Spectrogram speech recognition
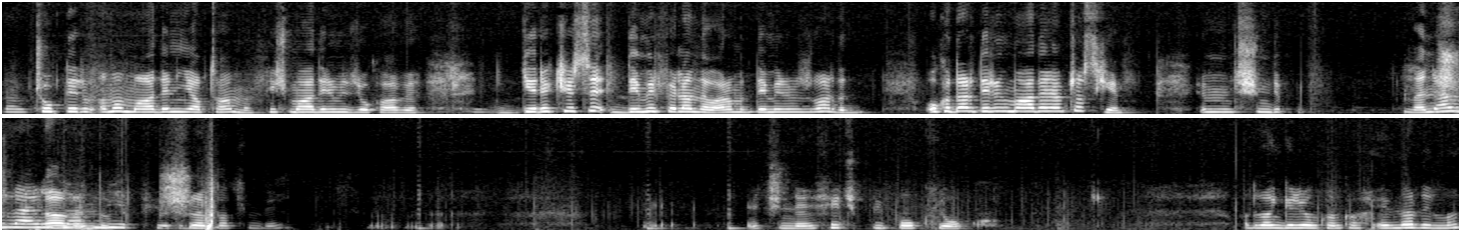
Tamam. Çok derin ama madeni yap tamam mı? Hiç madenimiz yok abi. Gerekirse demir falan da var ama demirimiz var da o kadar derin maden yapacağız ki. Şimdi, şimdi ben de Ben şu, Aa, ben de-. Şuraya bakayım bir. İçinde hiçbir bok yok. Hadi ben geliyorum kanka. Ev neredeydi lan?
